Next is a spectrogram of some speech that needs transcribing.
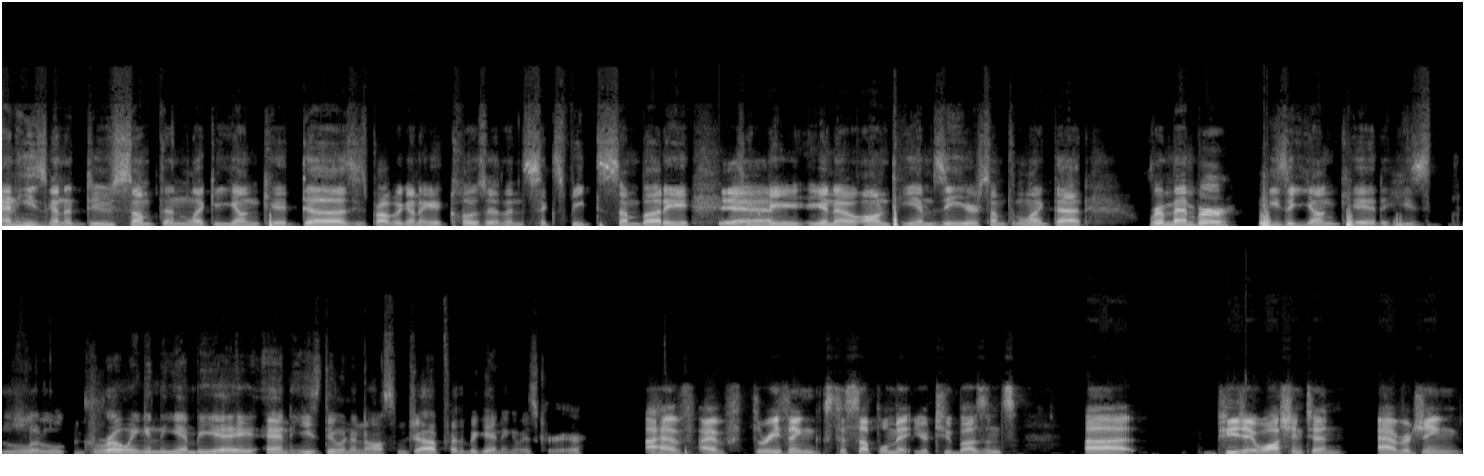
and he's gonna do something like a young kid does. He's probably gonna get closer than six feet to somebody. He's Yeah, gonna be, you know, on TMZ or something like that. Remember, he's a young kid. He's l- growing in the NBA, and he's doing an awesome job for the beginning of his career. I have I have three things to supplement your two buzzins. Uh, PJ Washington averaging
